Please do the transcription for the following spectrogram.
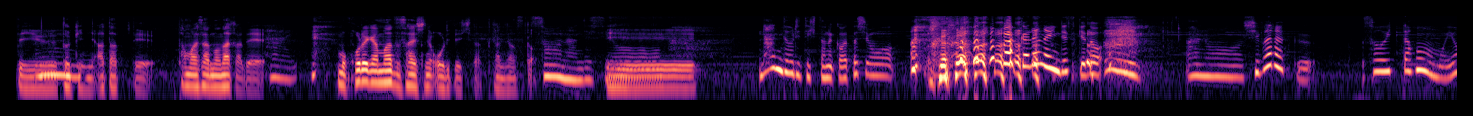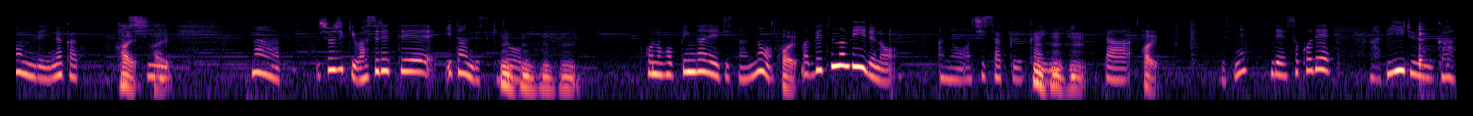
ていう時にあたって、玉井さんの中ではい、もうこれがまず最初に降りてきたって感じなんですか？そうなんですえよ。ー。なんで降りてきたのか私も わからないんですけどあのしばらくそういった本も読んでいなかったし、はいはい。まあ正直忘れていたんですけど、うんうんうんこのホッピンガレージさんの、はい。まあ、別のビールのあの試作会に行ったですね、でそこであビールが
